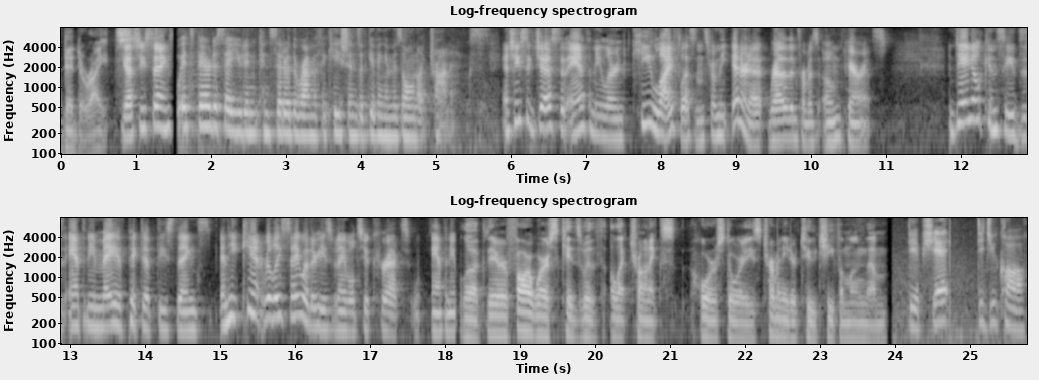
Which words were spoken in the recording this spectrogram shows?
dead to rights. Yeah, she's saying, It's fair to say you didn't consider the ramifications of giving him his own electronics. And she suggests that Anthony learned key life lessons from the internet rather than from his own parents. And Daniel concedes that Anthony may have picked up these things, and he can't really say whether he's been able to correct Anthony. Look, there are far worse kids with electronics horror stories, Terminator 2 chief among them. Dipshit. Did you call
